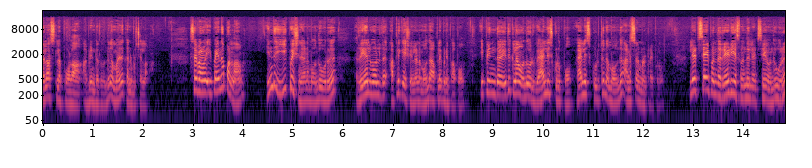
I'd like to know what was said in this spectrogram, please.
வெலாசிட்டியில் போகலாம் அப்படின்றது வந்து நம்ம கண்டுபிடிச்சிடலாம். சரி இப்போ இப்போ என்ன பண்ணலாம்? இந்த ஈக்குவேஷனை நம்ம வந்து ஒரு ரியல் வேர்ல்டு அப்ளிகேஷனில் நம்ம வந்து அப்ளை பண்ணி பார்ப்போம். இப்போ இந்த இதுக்கெலாம் வந்து ஒரு வேல்யூஸ் கொடுப்போம். வேல்யூஸ் கொடுத்து நம்ம வந்து அண்டர்ஸ்டாண்ட் பண்ண ட்ரை பண்ணுவோம். லெட்ஸே இப்போ இந்த ரேடியஸ் வந்து லெட்ஸே வந்து ஒரு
